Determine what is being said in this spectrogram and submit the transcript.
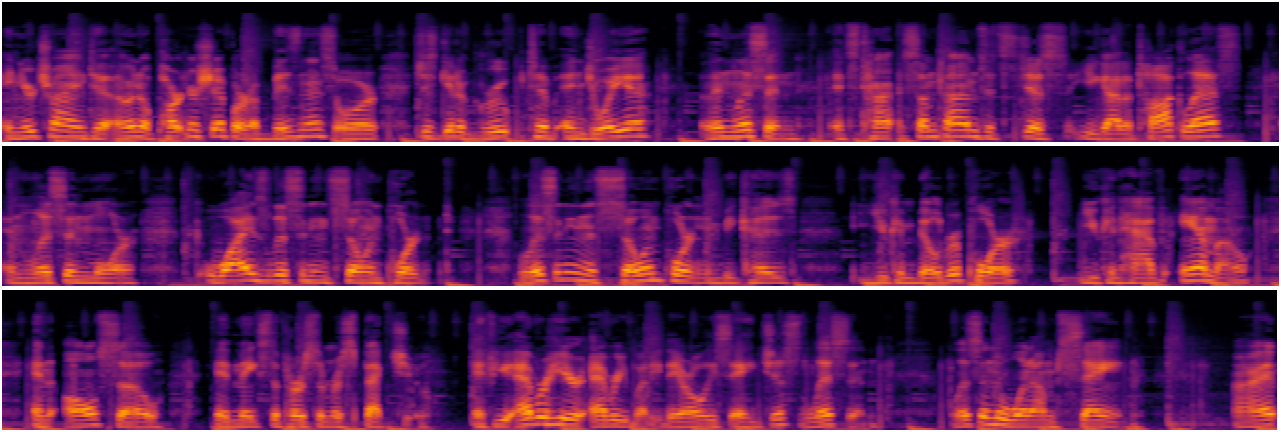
and you're trying to own a partnership or a business or just get a group to enjoy you, then listen. It's time. Sometimes it's just you got to talk less and listen more. Why is listening so important? Listening is so important because you can build rapport, you can have ammo, and also it makes the person respect you. If you ever hear everybody, they always say, just listen. Listen to what I'm saying. All right.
